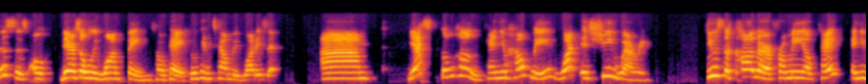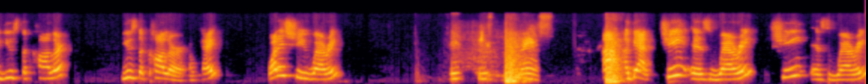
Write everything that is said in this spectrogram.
This is oh, there's only one thing. Okay, who can tell me what is it? Um, yes, Tuấn Hưng, can you help me? What is she wearing? Use the color for me, okay? Can you use the color? Use the color, okay? What is she wearing? This is dress. Ah, again, she is wearing, she is wearing.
